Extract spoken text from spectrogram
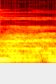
หัน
